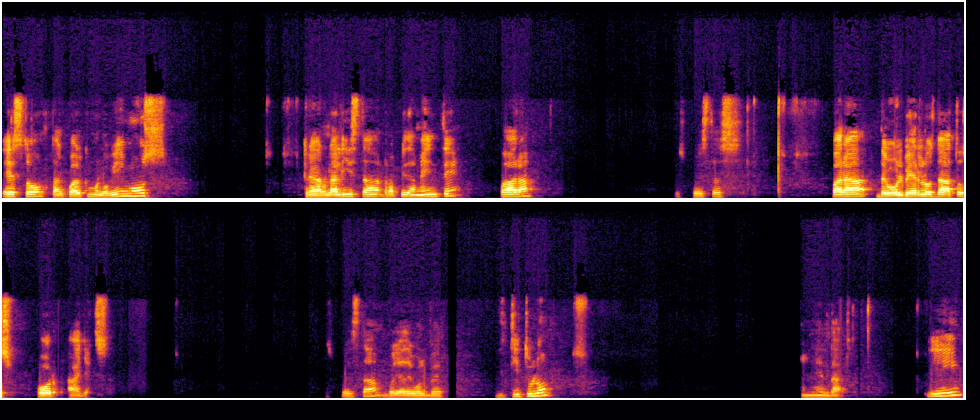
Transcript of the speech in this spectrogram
Esto, tal cual como lo vimos, crear la lista rápidamente para respuestas, para devolver los datos por Ajax. Respuesta, voy a devolver el título en el dato. Y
